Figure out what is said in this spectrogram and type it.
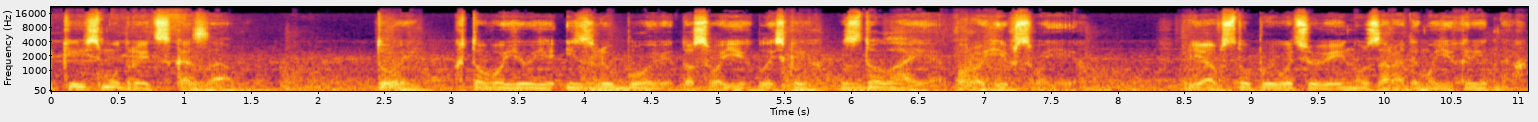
Якийсь мудрець сказав: той, хто воює із любові до своїх близьких, здолає ворогів своїх. Я вступив у цю війну заради моїх рідних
